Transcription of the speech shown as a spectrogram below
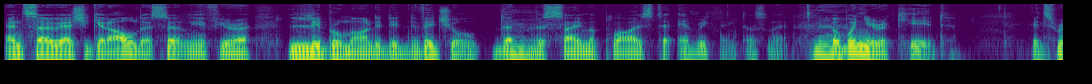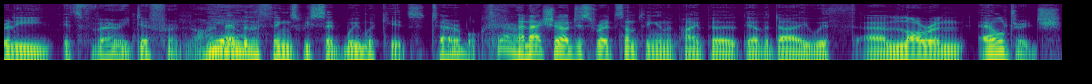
And so as you get older, certainly if you're a liberal minded individual, that Mm. the same applies to everything, doesn't it? But when you're a kid, it's really it's very different. I Yeah. remember the things we said we were kids. Terrible. Terrible. And actually, I just read something in the paper the other day with uh, Lauren Eldridge,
